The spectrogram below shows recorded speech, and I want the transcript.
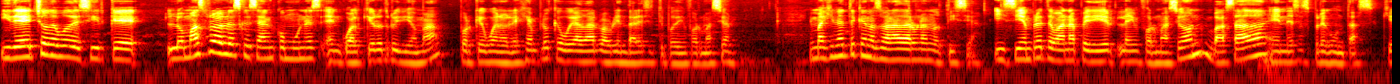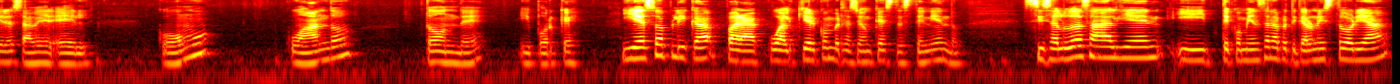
Y de hecho debo decir que lo más probable es que sean comunes en cualquier otro idioma, porque bueno, el ejemplo que voy a dar va a brindar ese tipo de información. Imagínate que nos van a dar una noticia y siempre te van a pedir la información basada en esas preguntas. ¿Quieres saber el cómo, cuándo, dónde y por qué? Y eso aplica para cualquier conversación que estés teniendo. Si saludas a alguien y te comienzan a platicar una historia,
